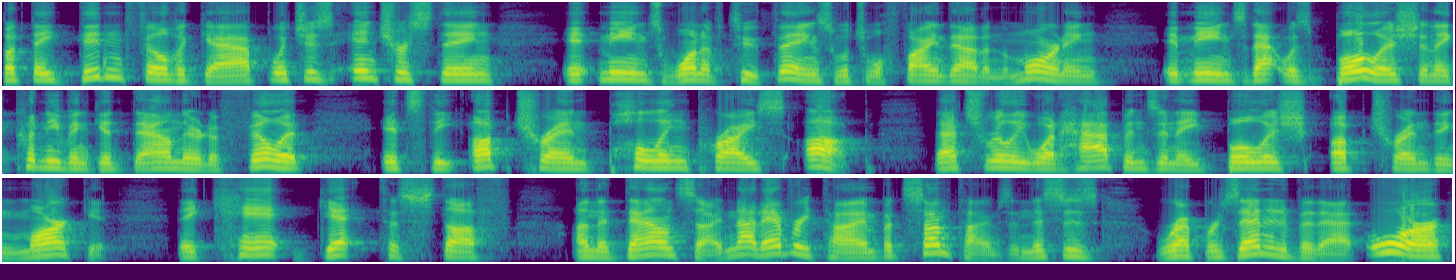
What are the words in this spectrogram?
but they didn't fill the gap, which is interesting. It means one of two things, which we'll find out in the morning. It means that was bullish and they couldn't even get down there to fill it. It's the uptrend pulling price up. That's really what happens in a bullish uptrending market. They can't get to stuff on the downside. Not every time, but sometimes. And this is representative of that. Or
